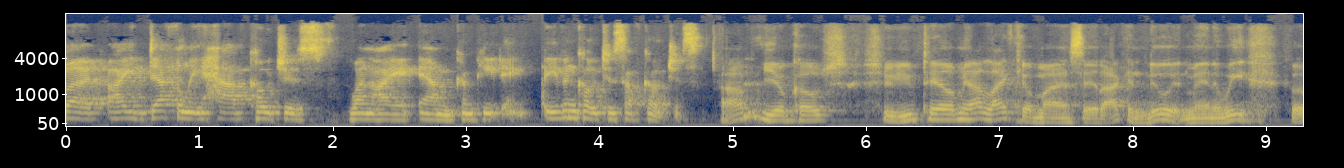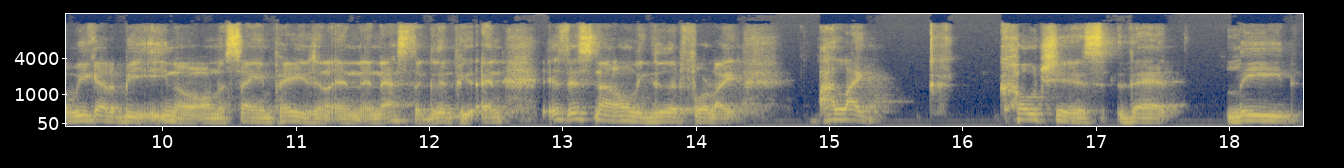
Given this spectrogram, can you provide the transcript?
but I definitely have coaches when I am competing. Even coaches have coaches. I'm your coach. Shoot, you tell me. I like your mindset. I can do it, man. And we but we got to be, you know, on the same page, and and, and that's the good piece. And it's, it's not only good for like, I like coaches that lead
